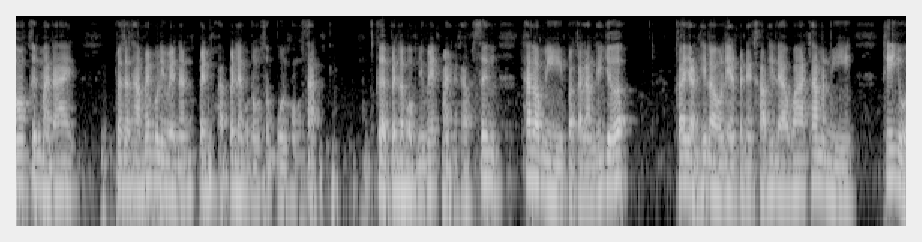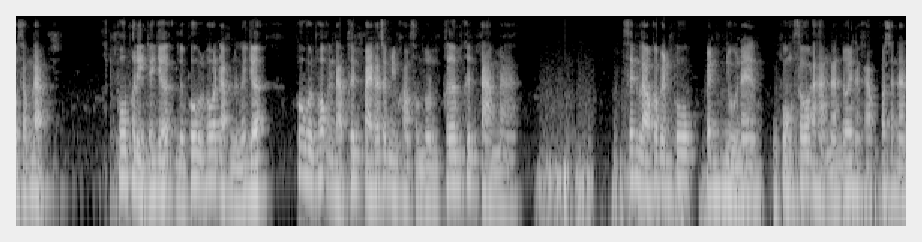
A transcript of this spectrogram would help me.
งอกขึ้นมาได้จะทำให้บริเวณนั้นเป็นเป็นแหล่งอุดมสมบูรณ์ของสัตว์ เกิดเป็นระบบนิเวศใหม่นะครับ ซึ่งถ้าเรามีปะการังเยอะๆก็อย่างที่เราเรียนไปในคราวที่แล้วว่า ถ้ามันมีที่อยู่สำหรับผู้ผลิตเยอะๆหรือผู้บริโภคอันดับหนึ่งเยอะ ผู้บริโภคอันดับขึ้นไปก็จะมีความสมดุลเพิ่มขึ้นตามมา ซึ่งเราก็เป็นผู้เป็นอยู่ในห่วงโซ่อาหารนั้นด้วยนะครับ เพราะฉะนั้น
